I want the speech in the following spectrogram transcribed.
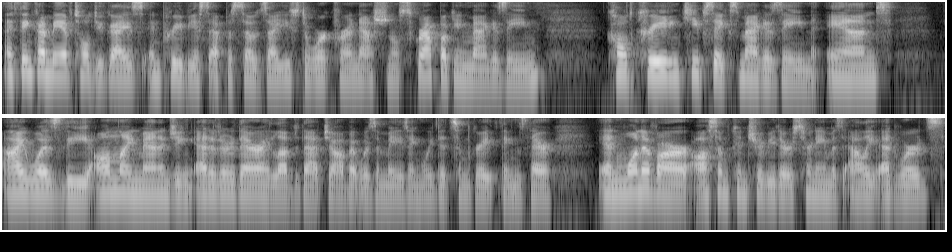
I think I may have told you guys in previous episodes, I used to work for a national scrapbooking magazine called Creating Keepsakes Magazine. And I was the online managing editor there. I loved that job. It was amazing. We did some great things there. And one of our awesome contributors, her name is Ali Edwards.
